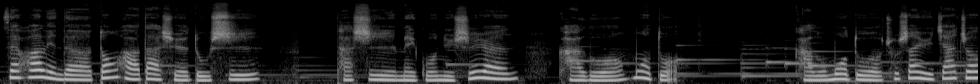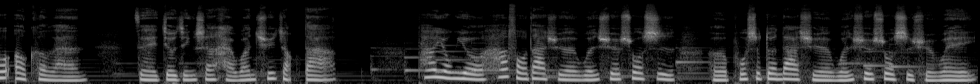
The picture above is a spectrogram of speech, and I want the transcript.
在花莲的东华大学读诗。她是美国女诗人卡罗莫朵。卡罗莫朵出生于加州奥克兰，在旧金山海湾区长大。她拥有哈佛大学文学硕士和波士顿大学文学硕士学位，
